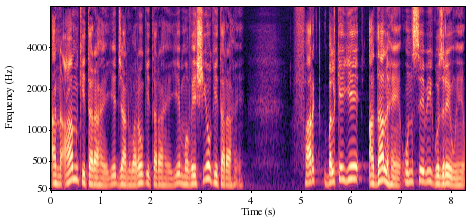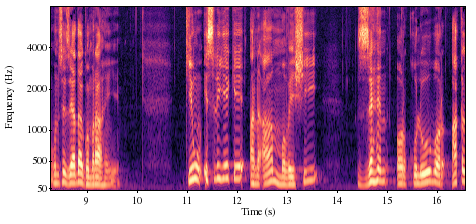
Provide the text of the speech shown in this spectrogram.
انعام کی طرح ہیں، یہ جانوروں کی طرح ہیں، یہ مویشیوں کی طرح ہیں۔ فرق بلکہ یہ عدل ہیں، ان سے بھی گزرے ہوئے ہیں، ان سے زیادہ گمراہ ہیں یہ۔ کیوں؟ اس لیے کہ انعام مویشی ذہن اور قلوب اور عقل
